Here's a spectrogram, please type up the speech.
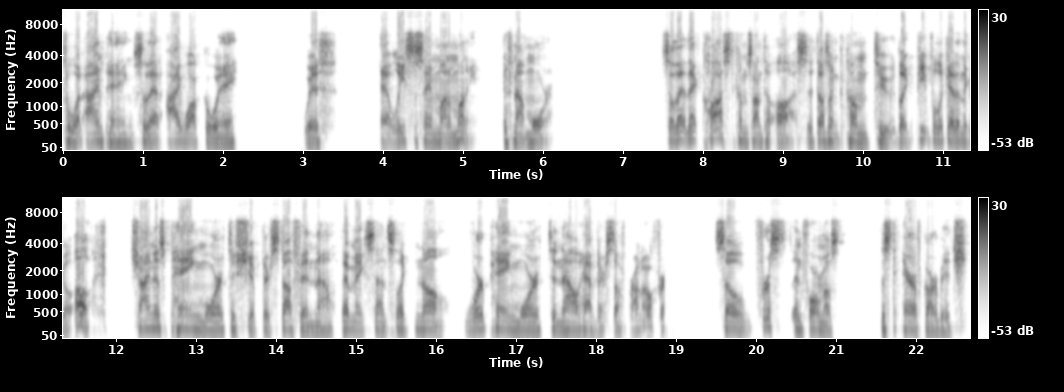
to what I'm paying so that I walk away with at least the same amount of money, if not more. So that that cost comes onto us. It doesn't come to like people look at it and they go, "Oh, China's paying more to ship their stuff in now. That makes sense." Like, no, we're paying more to now have their stuff brought over. So first and foremost, this tariff garbage.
